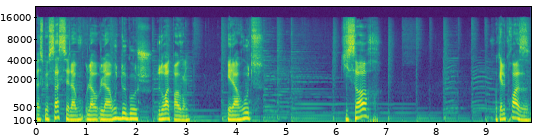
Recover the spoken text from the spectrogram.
Parce que ça, c'est la, route de gauche. De droite, pardon. Et la route qui sort... Faut qu'elle croise.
